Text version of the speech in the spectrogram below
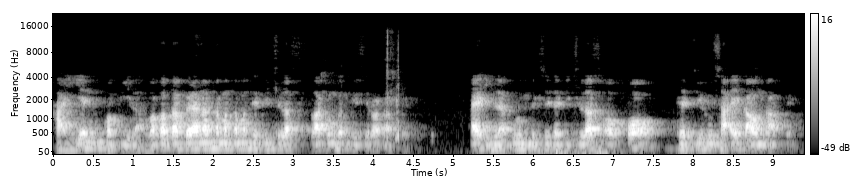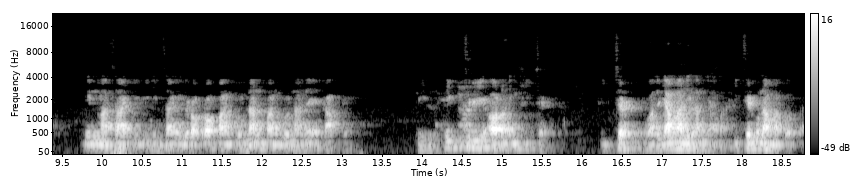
Hayyin kopila. Wa kota bayanan teman-teman jadi jelas langsung ke sira kabeh. Eh ilah belum tegese jadi jelas opo jadi rusake kaum kabeh. Min masa kini insang biro panggunan panggunane kabeh. Bil hijri ana ing. Hijr wal Yaman ilang Yaman. Hijr ku nama kota.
